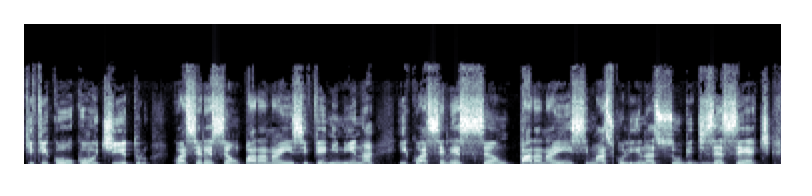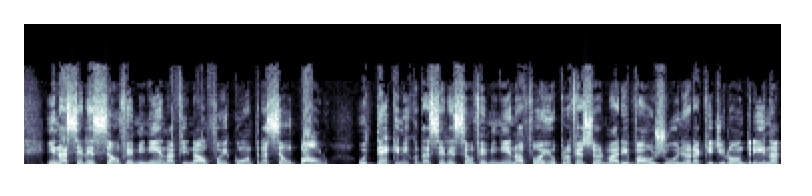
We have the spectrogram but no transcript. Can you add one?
que ficou com o título com a seleção paranaense feminina e com a seleção paranaense masculina sub-17. E na seleção feminina, a final foi contra São Paulo. O técnico da seleção feminina foi o professor Marival Júnior, aqui de Londrina,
